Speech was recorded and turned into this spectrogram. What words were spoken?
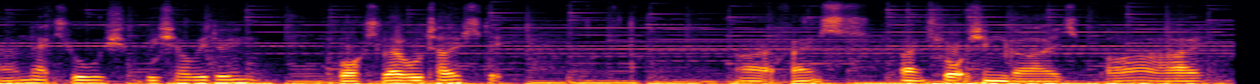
And next we shall, we shall be doing boss level toasty. Alright thanks, thanks for watching guys, bye.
